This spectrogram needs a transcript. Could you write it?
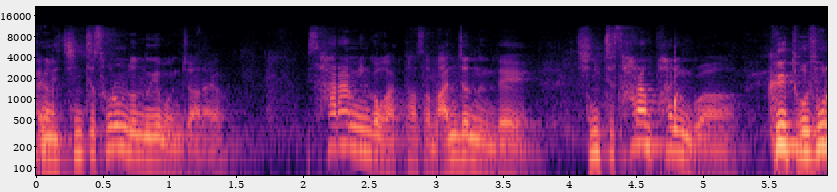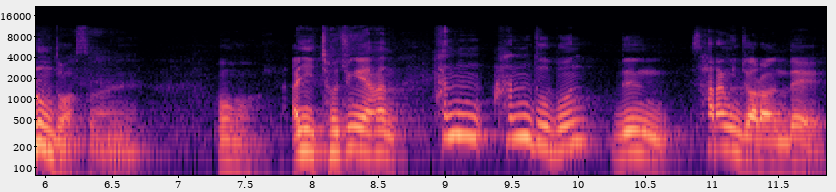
아니 진짜 소름 돋는 게 뭔지 알아요? 사람인 것 같아서 만졌는데 진짜 사람 팔인 거야. 그게 더 소름 돋았어 나는. 어. 아니 저 중에 한 한 한두 분은 사람인 줄 알았는데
